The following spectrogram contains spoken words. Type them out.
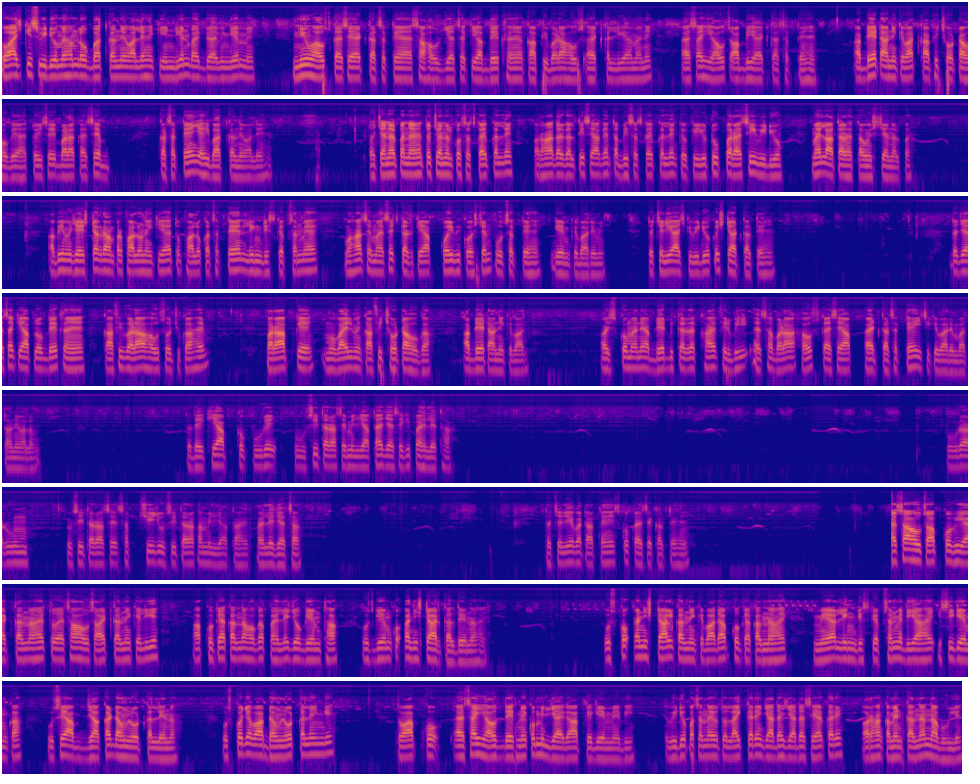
तो आज की इस वीडियो में हम लोग बात करने वाले हैं कि इंडियन बाइक ड्राइविंग गेम में न्यू हाउस कैसे ऐड कर सकते हैं। ऐसा हाउस जैसा कि आप देख रहे हैं, काफ़ी बड़ा हाउस ऐड कर लिया है मैंने। ऐसा ही हाउस आप भी ऐड कर सकते हैं। अपडेट आने के बाद काफ़ी छोटा हो गया है तो इसे बड़ा कैसे कर सकते हैं, यही बात करने वाले हैं। तो चैनल पर नए हैं तो चैनल को सब्सक्राइब कर लें और हाँ अगर गलती से आ गए तब भी सब्सक्राइब कर लें, क्योंकि यूट्यूब पर ऐसी वीडियो मैं लाता रहता हूँ इस चैनल पर। अभी मुझे इंस्टाग्राम पर फॉलो नहीं किया है तो फॉलो कर सकते हैं लिंक डिस्क्रिप्शन में है। वहाँ से मैसेज करके आप कोई भी क्वेश्चन पूछ सकते हैं गेम के बारे में। तो चलिए आज की वीडियो को स्टार्ट करते हैं। तो जैसा कि आप लोग देख रहे हैं, काफ़ी बड़ा हाउस हो चुका है, पर आपके मोबाइल में काफ़ी छोटा होगा अपडेट आने के बाद। और इसको मैंने अपडेट भी कर रखा है, फिर भी ऐसा बड़ा हाउस कैसे आप ऐड कर सकते हैं, इसी के बारे में बताने वाला हूँ। तो देखिए आपको पूरे उसी तरह से मिल जाता है जैसे कि पहले था। पूरा रूम उसी तरह से, सब चीज़ उसी तरह का मिल जाता है पहले जैसा। तो चलिए बताते हैं इसको कैसे करते हैं। ऐसा हाउस आपको भी ऐड करना है तो ऐसा हाउस ऐड करने के लिए आपको क्या करना होगा? पहले जो गेम था, उस गेम को अनइंस्टॉल कर देना है। उसको अनइंस्टॉल करने के बाद आपको क्या करना है? मेरा लिंक डिस्क्रिप्शन में दिया है, इसी गेम का। उसे आप जाकर डाउनलोड कर लेना। उसको जब आप डाउनलोड कर लेंगे तो आपको ऐसा ही हाउस देखने को मिल जाएगा आपके गेम में भी। तो वीडियो पसंद आए तो लाइक करें, ज़्यादा से ज़्यादा शेयर करें और हाँ कमेंट करना ना भूलें।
